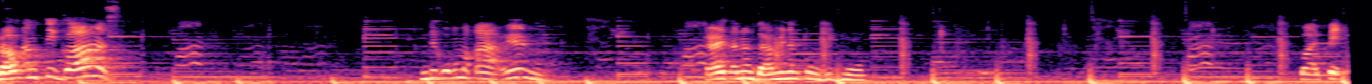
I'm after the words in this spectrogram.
brown ang tigas. Hindi ko kumakain. Kahit anong dami ng tubig mo. Wipe it.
